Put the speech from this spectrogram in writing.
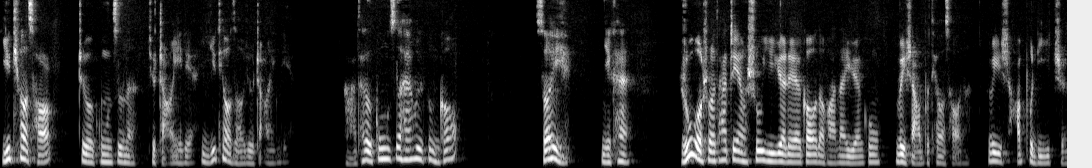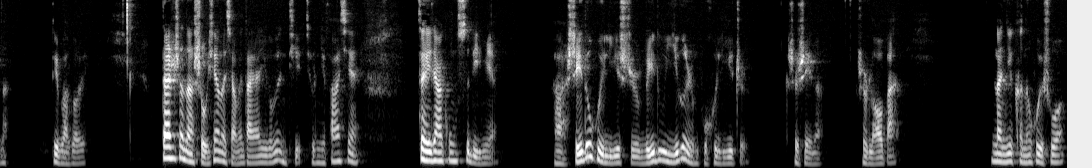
一跳槽，这个工资呢就涨一点；一跳槽就涨一点，啊，他的工资还会更高。所以你看，如果说他这样收益越来越高的话，那员工为啥不跳槽呢？为啥不离职呢？对吧，各位？但是呢，首先呢，想问大家一个问题，就是你发现，在一家公司里面，啊，谁都会离职，唯独一个人不会离职，是谁呢？是老板。那你可能会说，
